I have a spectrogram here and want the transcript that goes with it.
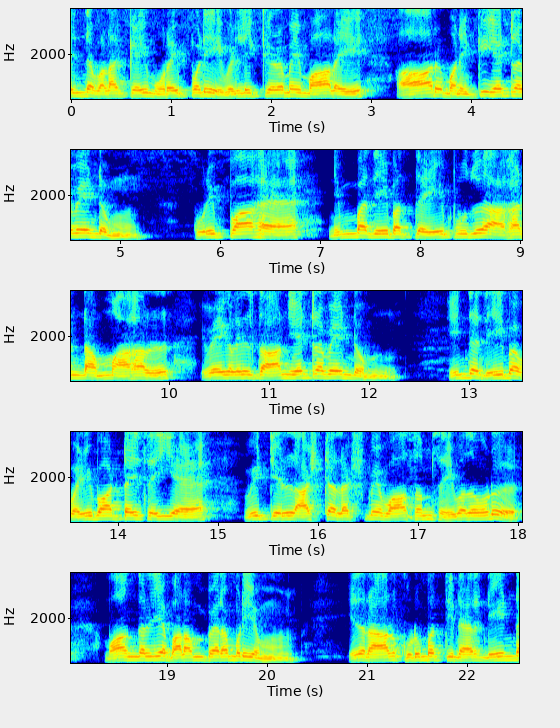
இந்த வழக்கை முறைப்படி வெள்ளிக்கிழமை மாலை ஆறு மணிக்கு ஏற்ற வேண்டும். குறிப்பாக நிம்ப தீபத்தை புது அகண்டம் அகல் இவைகளில் தான் ஏற்ற வேண்டும். இந்த தீப வழிபாட்டை செய்ய வீட்டில் அஷ்டலக்ஷ்மி வாசம் செய்வதோடு மாங்கல்ய பலம் பெற முடியும். இதனால் குடும்பத்தினர் நீண்ட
